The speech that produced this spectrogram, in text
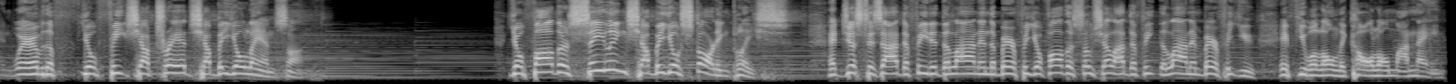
And wherever the, your feet shall tread shall be your land, son. Your father's ceiling shall be your starting place. And just as I defeated the lion and the bear for your father, so shall I defeat the lion and bear for you if you will only call on my name.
